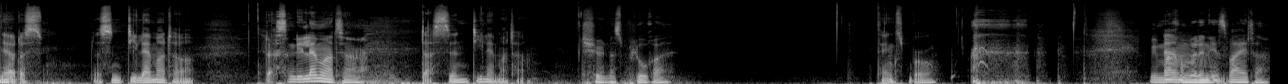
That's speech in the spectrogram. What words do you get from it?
Ja, das, das sind Dilemmata. Das sind Dilemmata. Das sind Dilemmata. Schönes Plural. Thanks, Bro. Wie machen wir denn Ähm, jetzt weiter?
